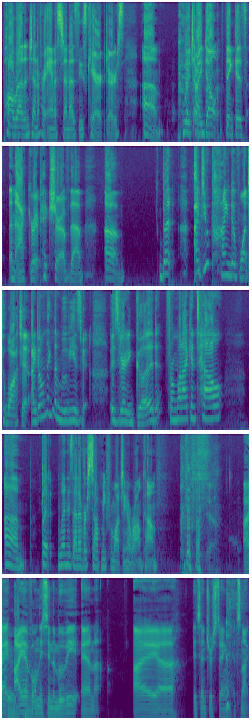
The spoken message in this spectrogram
Paul Rudd and Jennifer Aniston as these characters. Um which I don't think is an accurate picture of them. Um but I do kind of want to watch it. I don't think the movie is is very good from what I can tell. Um, but when has that ever stopped me from watching a rom com? Yeah. I I have only seen the movie and I uh it's interesting. It's not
